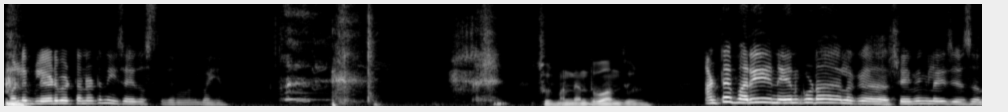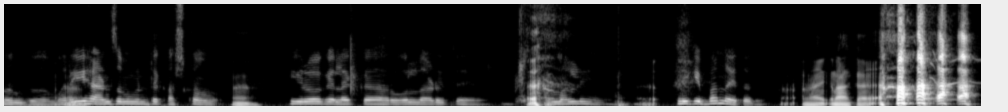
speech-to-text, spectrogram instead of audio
మళ్ళీ బ్లేడ్ పెట్టానంటే నీ సైజ్ వస్తుందేమో అని భయం. చూడు మంది ఎంత బాగుంది చూడు. అంటే మరి నేను కూడా ఇలాగ షేవింగ్ లైవ్ చేశాను అనుకో మరీ హ్యాండ్సమ్గా ఉంటే కష్టం. హీరోకి లెక్క రోల్ అడిగితే మళ్ళీ నీకు ఇబ్బంది అవుతుంది. నాకా?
